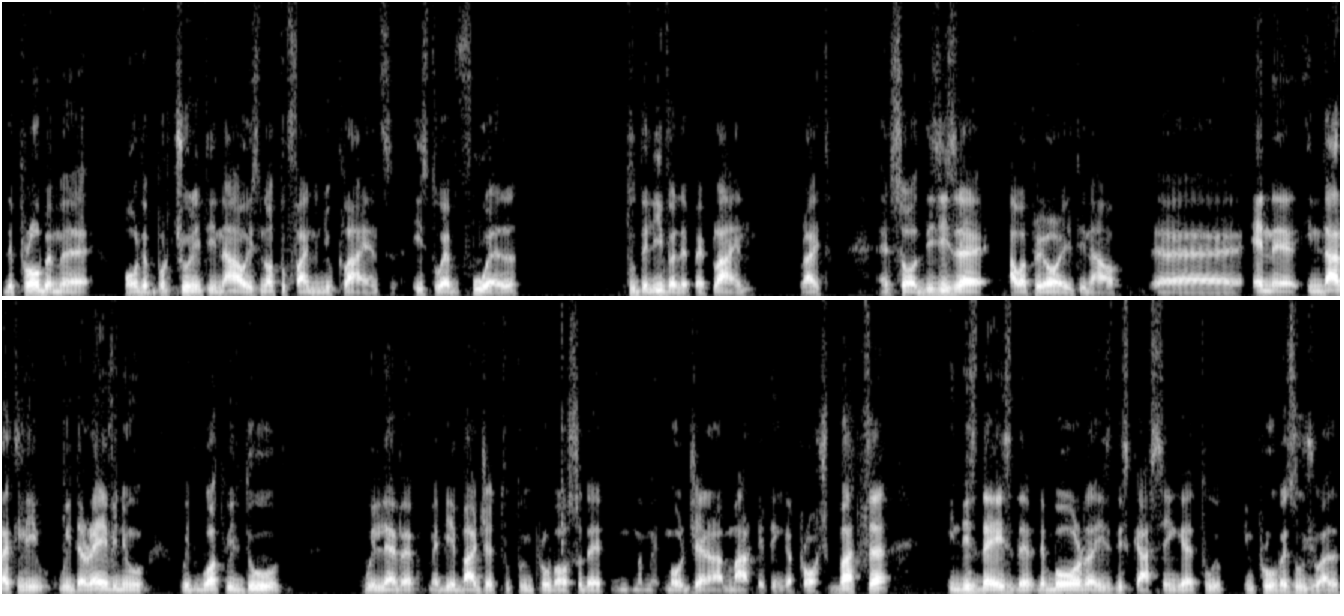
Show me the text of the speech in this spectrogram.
The problem uh, or the opportunity now is not to find new clients, is to have fuel to deliver the pipeline, right? And so this is uh, our priority now. Uh, and uh, indirectly with the revenue, with what we'll do will have maybe a budget to, to improve also the more general marketing approach. But uh, in these days, the, the board is discussing uh, to improve as usual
